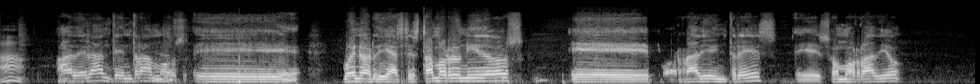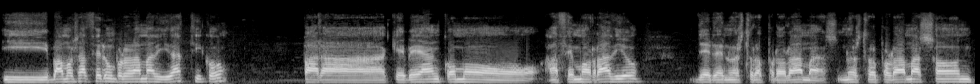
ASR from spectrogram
Ah. Adelante, entramos. Eh, buenos días, estamos reunidos eh, por Radio Intres, eh, somos radio, y vamos a hacer un programa didáctico para que vean cómo hacemos radio desde nuestros programas. Nuestros programas son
